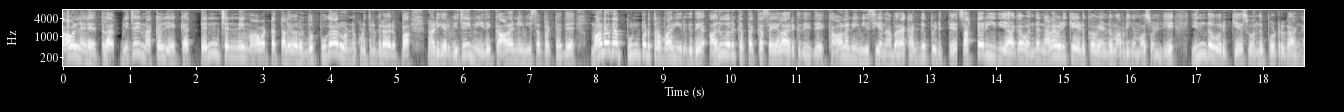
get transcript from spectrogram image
காவல் நிலையத்தில் விஜய் மக்கள் இயக்க தென் சென்னை மாவட்ட தலைவர் வந்து புகார் ஒன்று கொடுத்துருக்கிறாருப்பா. நடிகர் விஜய் மீது காலனி வீசப்பட்டது. மனதை புண்படுத்துகிற மாதிரி இருக்குது அருவருக்கத்தக்க செயலாக இருக்குது இது. காலனி வீசிய நபரை கண்டுபிடித்து சட்ட ரீதியாக வந்து நடவடிக்கை எடுக்க வேண்டும் அப்படிங்கம்மா சொல்லி இந்த ஒரு கேஸ் வந்து போட்டிருக்காங்க.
